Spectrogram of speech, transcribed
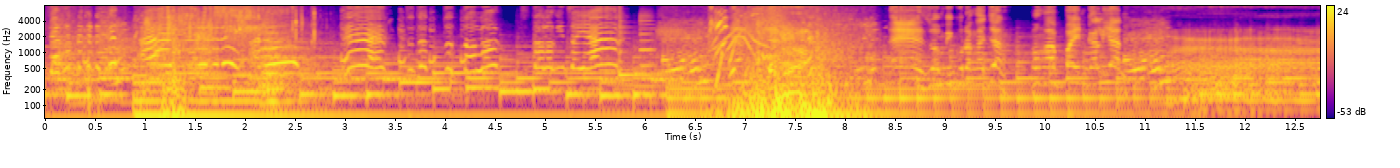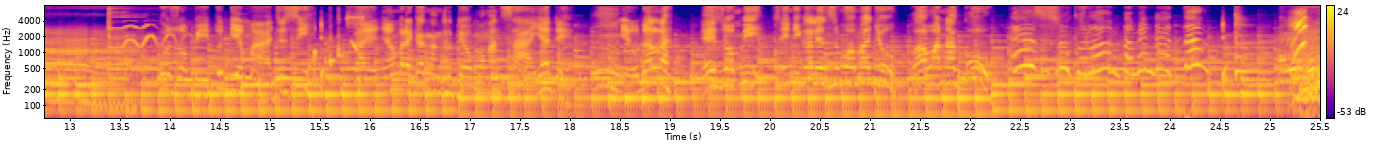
jangan deket-deket. Aduh, aduh, aduh. Eh, to- tolong, tolongin saya. Eh, zombie kurang ajar. Mau ngapain kalian? Zombie itu diam aja sih? Kayaknya mereka nggak ngerti omongan saya deh. Hmm, ya udahlah. Eh zombie, sini kalian semua maju. Lawan aku. Eh, syukurlah Om Tamen datang. Eh,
